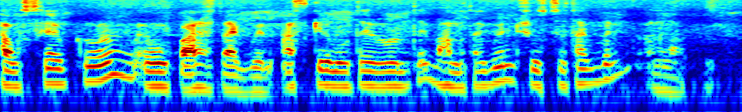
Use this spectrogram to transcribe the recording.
সাবস্ক্রাইব করবেন এবং পাশে থাকবেন। আজকের মতো এই পর্যন্ত ভালো থাকবেন, সুস্থ থাকবেন। আল্লাহ হাফিজ।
